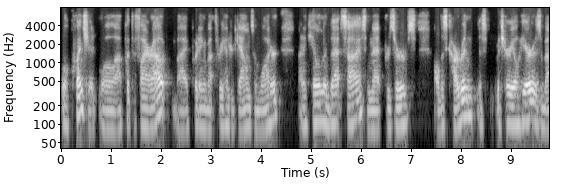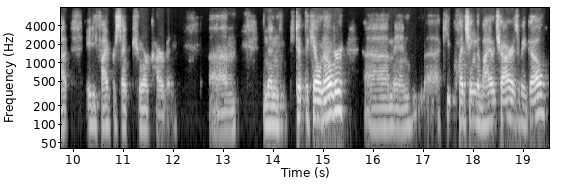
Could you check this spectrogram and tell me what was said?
we'll quench it. We'll uh, put the fire out by putting about 300 gallons of water on a kiln of that size and that preserves all this carbon. This material here is about 85% pure carbon um, and then tip the kiln over um, and uh, keep quenching the biochar as we go.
